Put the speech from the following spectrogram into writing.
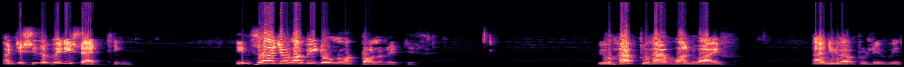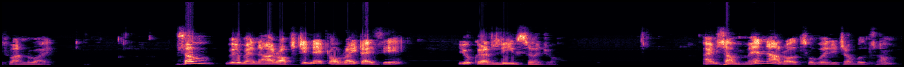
And this is a very sad thing. In Sahaja Yoga we do not tolerate this. You have to have one wife and you have to live with one wife. Some women are obstinate, alright I say, you can leave Sahaja. And some men are also very troublesome.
